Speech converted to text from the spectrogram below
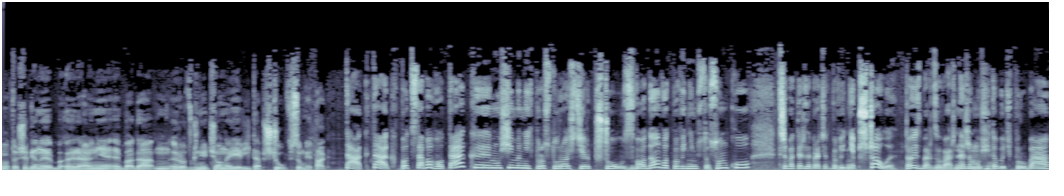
Bo to się generalnie bada mm, rozgniecione jelita pszczół w sumie, tak? Tak, tak. Podstawowo tak. Y, Musimy mieć po prostu rozcier pszczół z wodą w odpowiednim stosunku. Trzeba też zebrać odpowiednie pszczoły. To jest bardzo ważne, że musi to być próba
